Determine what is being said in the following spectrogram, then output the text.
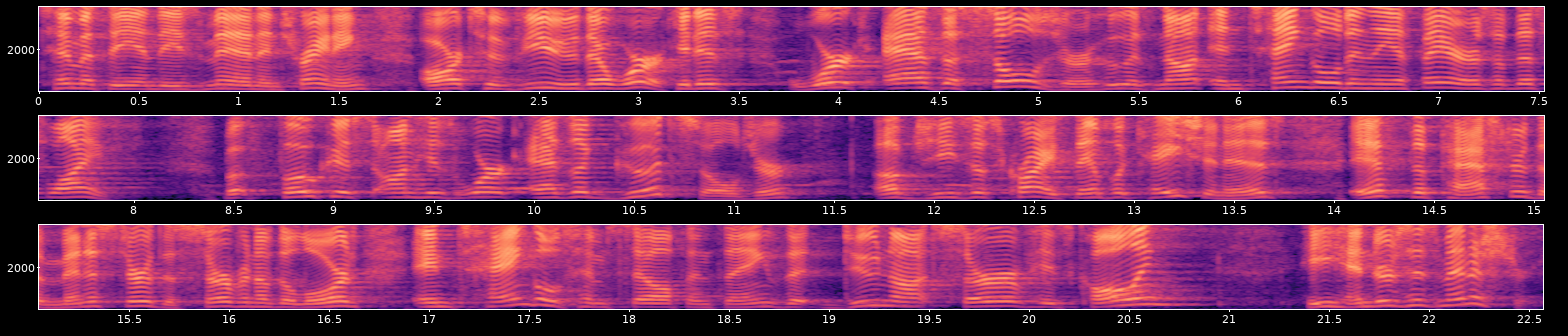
Timothy, and these men in training are to view their work. It is work as a soldier who is not entangled in the affairs of this life, but focused on his work as a good soldier of Jesus Christ. The implication is if the pastor, the minister, the servant of the Lord entangles himself in things that do not serve his calling, he hinders his ministry.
